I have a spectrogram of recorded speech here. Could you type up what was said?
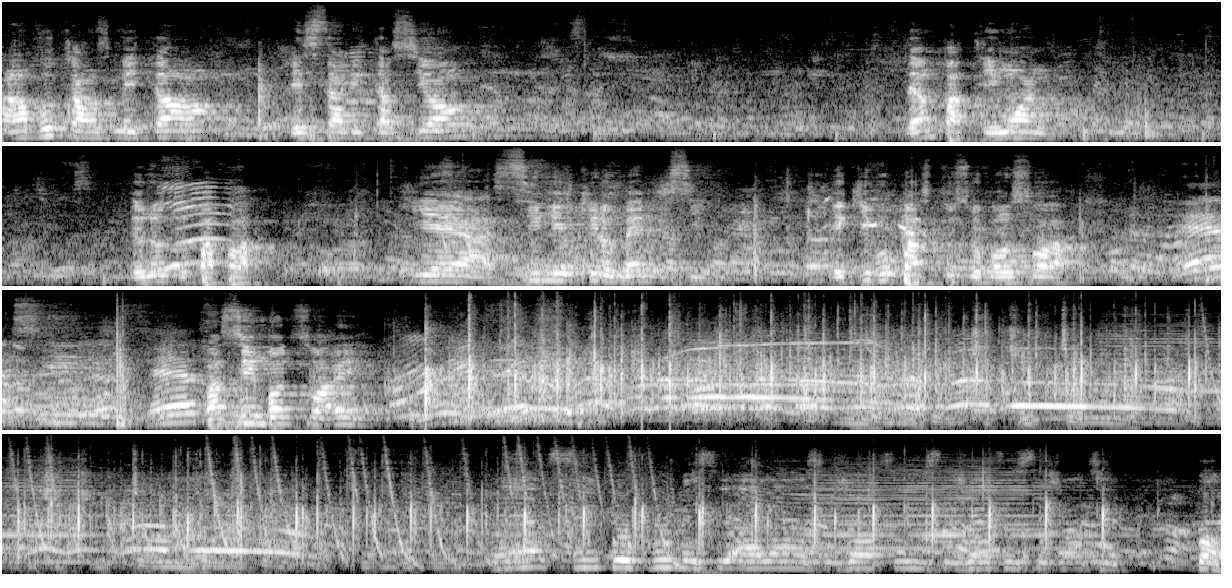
en vous transmettant les salutations d'un patrimoine de notre papa qui est à 6000 km ici et qui vous passe tous le bonsoir. Merci. Passez une bonne soirée. Beaucoup, monsieur Alain. C'est gentil, c'est gentil, c'est gentil. Bon,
